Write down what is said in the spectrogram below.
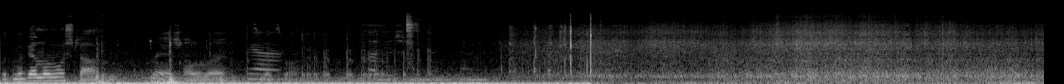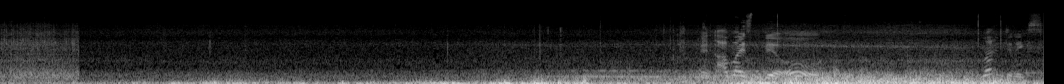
Würden wir gerne irgendwo schlafen. Naja, schauen wir mal. was Ja. wir jetzt machen. Sonne ist schon untergegangen. Ein Ameisenbär, oh. Machen dir nichts.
